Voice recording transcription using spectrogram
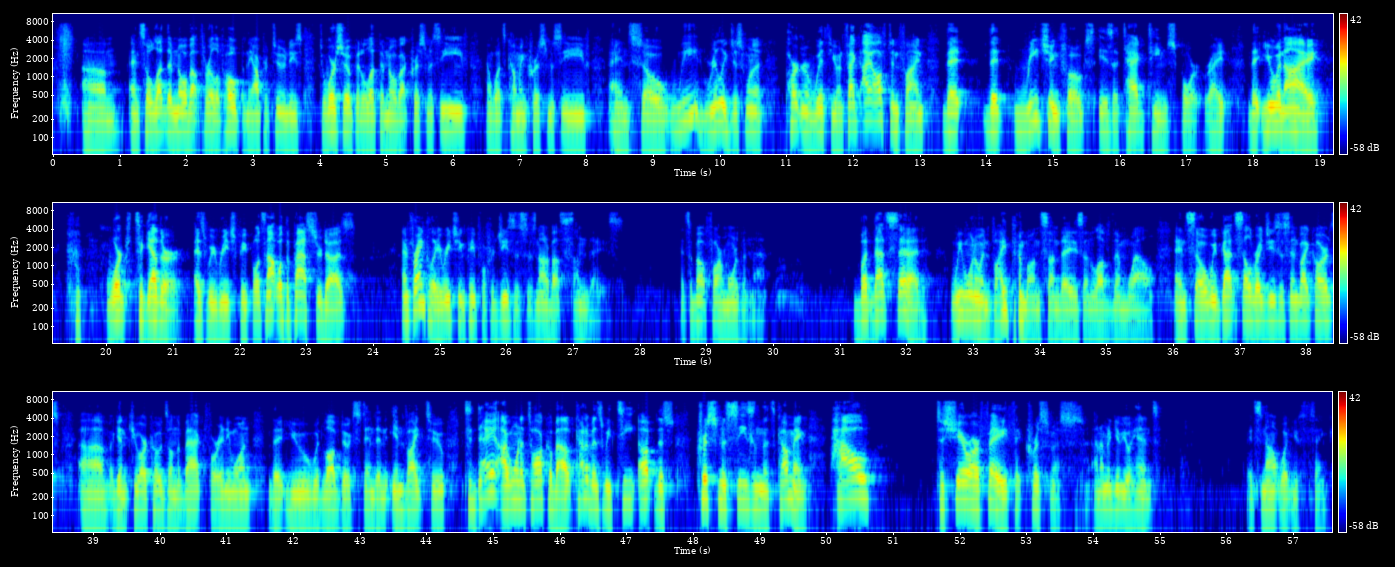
Um, and so let them know about Thrill of Hope and the opportunities to worship. It'll let them know about Christmas Eve and what's coming Christmas Eve. And so we really just want to partner with you. In fact, I often find that that reaching folks is a tag team sport, right? That you and I work together as we reach people. It's not what the pastor does. And frankly, reaching people for Jesus is not about Sundays. It's about far more than that. But that said, we want to invite them on Sundays and love them well. And so we've got Celebrate Jesus invite cards. Uh, again, QR codes on the back for anyone that you would love to extend an invite to. Today, I want to talk about, kind of as we tee up this Christmas season that's coming, how to share our faith at Christmas. And I'm going to give you a hint it's not what you think.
